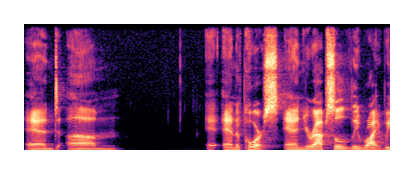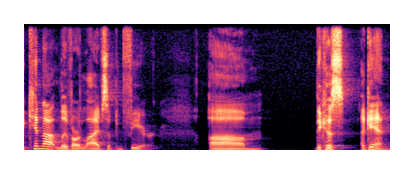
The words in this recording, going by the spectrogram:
And um, and of course, and you're absolutely right. We cannot live our lives up in fear. Um, because again,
